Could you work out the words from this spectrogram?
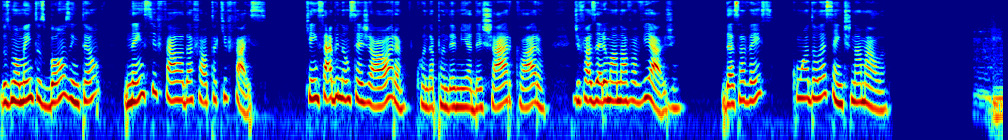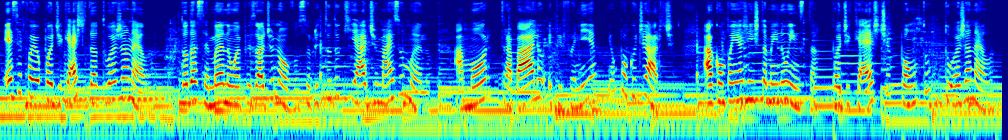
Dos momentos bons, então, nem se fala da falta que faz. Quem sabe não seja a hora, quando a pandemia deixar, claro, de fazer uma nova viagem. Dessa vez, com um adolescente na mala. Esse foi o podcast da Tua Janela. Toda semana um episódio novo sobre tudo o que há de mais humano: amor, trabalho, epifania e um pouco de arte. Acompanhe a gente também no Insta, podcast.tuajanela.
